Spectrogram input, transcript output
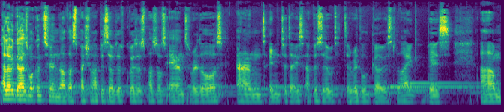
Hello, guys, welcome to another special episode of Quizzes, Puzzles, and Riddles. And in today's episode, the riddle goes like this um,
